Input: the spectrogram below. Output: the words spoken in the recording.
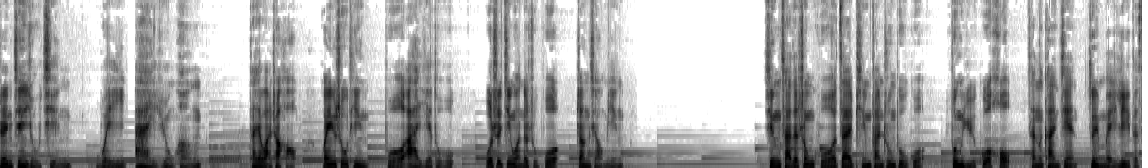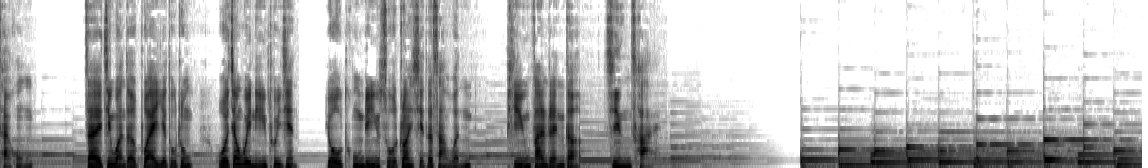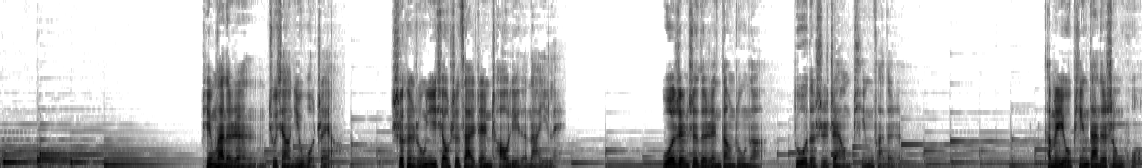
人间有情，唯爱永恒。大家晚上好，欢迎收听博爱夜读，我是今晚的主播张晓明。精彩的生活在平凡中度过，风雨过后才能看见最美丽的彩虹。在今晚的博爱夜读中，我将为您推荐由童林所撰写的散文《平凡人的精彩》。平凡的人就像你我这样，是很容易消失在人潮里的那一类。我认识的人当中呢，多的是这样平凡的人。他们有平淡的生活，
